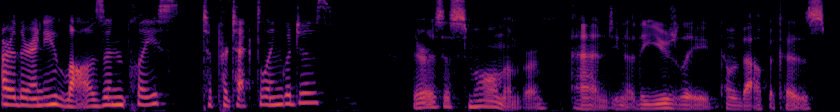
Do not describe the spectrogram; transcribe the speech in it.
Are there any laws in place to protect languages? There is a small number, and you know they usually come about because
